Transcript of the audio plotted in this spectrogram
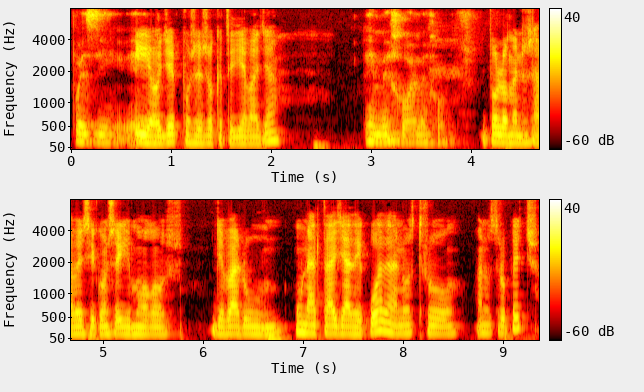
Pues sí. Y eh. oye, pues eso que te lleva ya. Es mejor, es mejor. Por lo menos a ver si conseguimos llevar una talla adecuada a nuestro, a nuestro pecho.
